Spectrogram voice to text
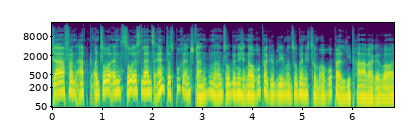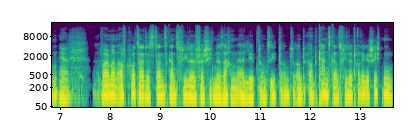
Davon ab und so so ist Lands End das Buch entstanden und so bin ich in Europa geblieben und so bin ich zum Europaliebhaber geworden. Ja weil man auf kurzer Distanz ganz viele verschiedene Sachen erlebt und sieht und, und, und ganz, ganz viele tolle Geschichten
